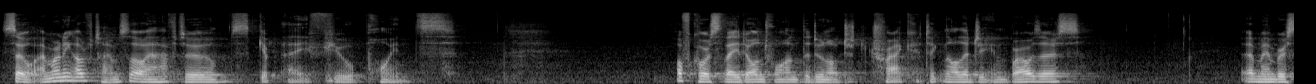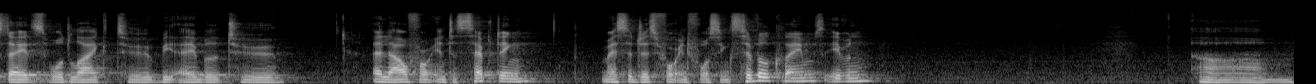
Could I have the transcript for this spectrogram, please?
So I'm running out of time, so I have to skip a few points. Of course, they don't want the do not track technology in browsers uh, member states would like to be able to allow for intercepting messages for enforcing civil claims even. Um,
